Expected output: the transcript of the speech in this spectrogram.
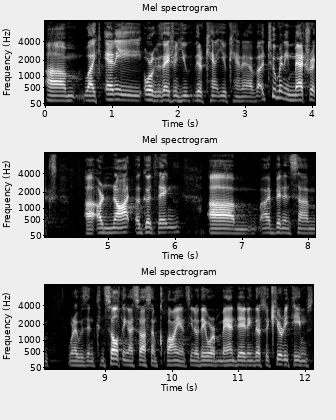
Um, like any organization, you, there can't, you can't have uh, too many metrics uh, are not a good thing. Um, I've been in some when I was in consulting, I saw some clients, you know, they were mandating their security teams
